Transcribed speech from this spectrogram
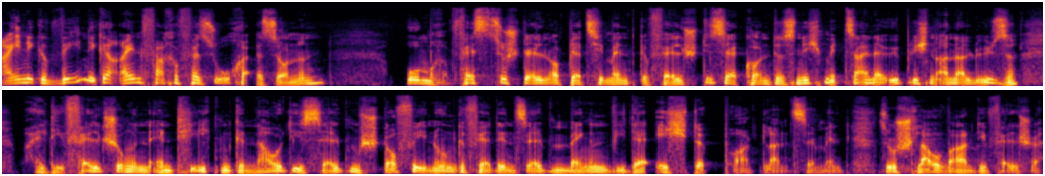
einige wenige einfache Versuche ersonnen, um festzustellen, ob der Zement gefälscht ist. Er konnte es nicht mit seiner üblichen Analyse, weil die Fälschungen enthielten genau dieselben Stoffe in ungefähr denselben Mengen wie der echte Portland-Zement. So schlau waren die Fälscher.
